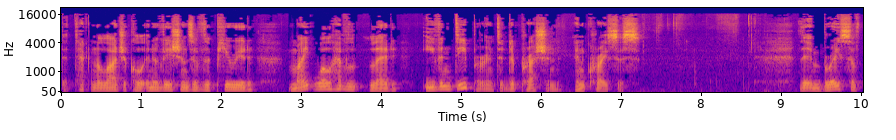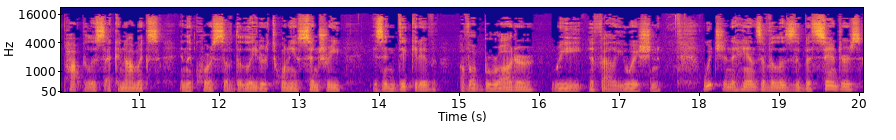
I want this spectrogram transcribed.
the technological innovations of the period might well have led even deeper into depression and crisis. The embrace of populist economics in the course of the later 20th century is indicative of a broader re evaluation, which, in the hands of Elizabeth Sanders,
